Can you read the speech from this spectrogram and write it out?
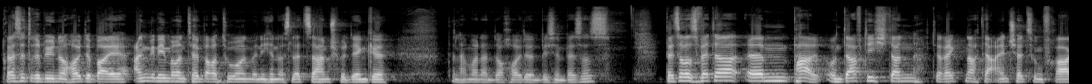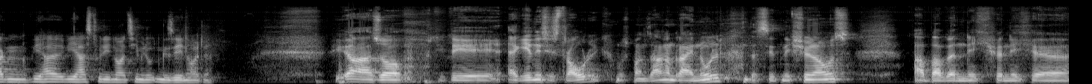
Pressetribüne. Heute bei angenehmeren Temperaturen. Wenn ich an das letzte Heimspiel denke, dann haben wir dann doch heute ein bisschen besseres, besseres Wetter. Ähm, Paul, und darf dich dann direkt nach der Einschätzung fragen, wie, wie hast du die 90 Minuten gesehen heute? Ja, also die Ergebnis ist traurig, muss man sagen, 3-0. Das sieht nicht schön aus. Aber wenn ich, wenn ich äh,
